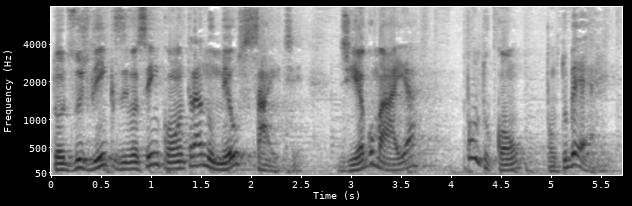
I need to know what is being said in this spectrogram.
Todos os links você encontra no meu site diegomaia.com.br.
